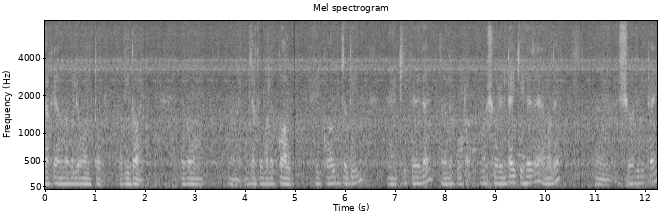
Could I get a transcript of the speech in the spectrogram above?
যাকে আমরা বলি অন্তর, হৃদয় এবং যাকে বলে কল্প। এই কল্প যদি ঠিক হয়ে যায়, তাহলে পুরো শরীরটাই কী হয়ে যায়? আমাদের শরীরটাই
